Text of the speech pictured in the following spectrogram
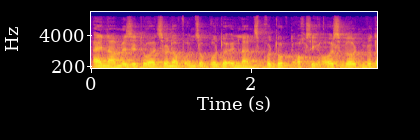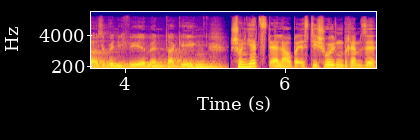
Einnahmesituation, auf unser Bruttoinlandsprodukt auch sich auswirken würde. Also bin ich vehement dagegen. Schon jetzt erlaube es die Schuldenbremse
